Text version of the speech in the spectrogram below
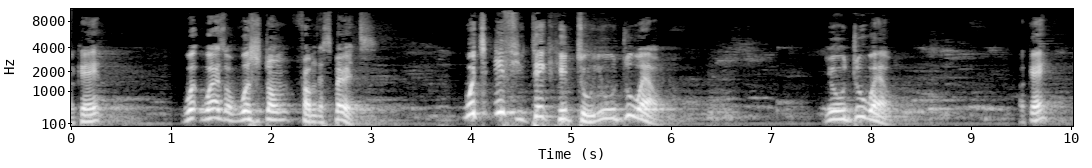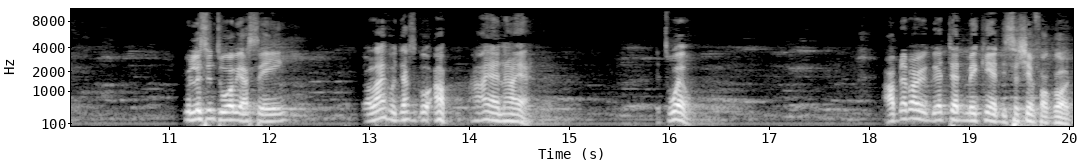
Okay? Words of wisdom from the Spirit. Which, if you take heed to, you will do well. You will do well. Okay? You listen to what we are saying, your life will just go up higher and higher. It's well. I've never regretted making a decision for God,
